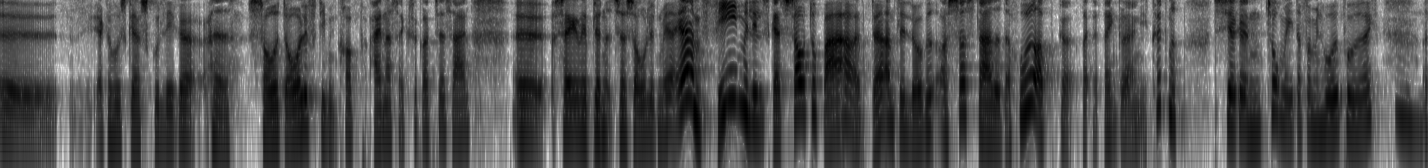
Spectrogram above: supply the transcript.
Øh, jeg kan huske, at jeg skulle ligge og havde sovet dårligt, fordi min krop egner sig ikke så godt til at sejle. Øh, så jeg bliver nødt til at sove lidt mere. Ja, men fint, min lille skat, sov du bare, og døren blev lukket. Og så startede der hovedopgøring i køkkenet, cirka en to meter fra min hovedpude, ikke? Mm. Og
